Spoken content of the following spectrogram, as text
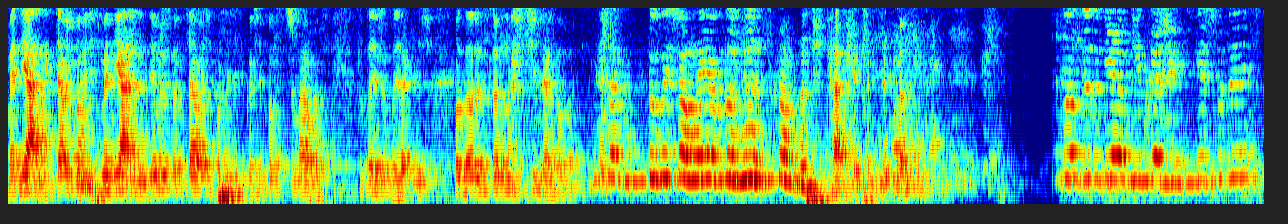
Medialny. Chciałeś powiedzieć medialny. Wiem, że to chciałeś powiedzieć, tylko się powstrzymałeś. Tutaj, żeby jakieś pozory skromności zachować. Tak, tu wyszła moja wrodzona skromność. Tak. Bardzo lubiłem piłkarzyki. Wiesz co to jest?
